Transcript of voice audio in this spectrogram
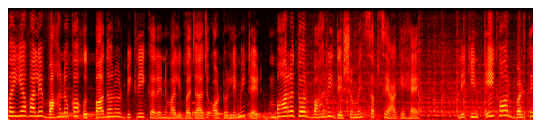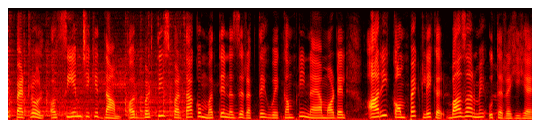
पहिया वाले वाहनों का उत्पादन और बिक्री करने वाली बजाज ऑटो लिमिटेड भारत और बाहरी देशों में सबसे आगे है। लेकिन एक और बढ़ते पेट्रोल और सीएमजी के दाम और बढ़ती स्पर्धा को मद्देनजर रखते हुए कंपनी नया मॉडल आरी कॉम्पैक्ट लेकर बाज़ार में उतर रही है।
